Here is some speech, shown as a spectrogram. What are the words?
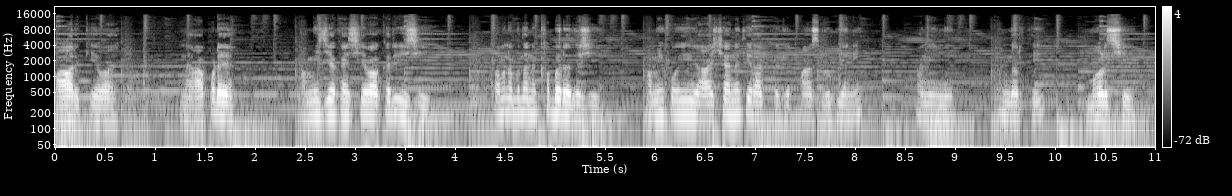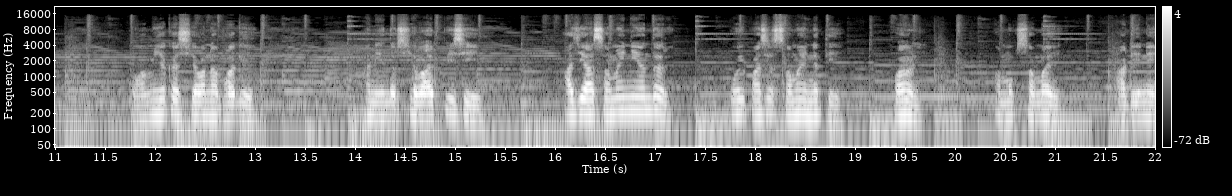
ભાર કહેવાય. અને આપણે, અમે જે કાંઈ સેવા કરીએ છીએ, તમને બધાને ખબર જ હશે, અમે કોઈ આશા નથી રાખતા કે પાંચ રૂપિયાની અને અંદરથી મળશે. તો અમે એક સેવાના ભાગે આની અંદર સેવા આપીએ છીએ. આજે આ સમયની અંદર કોઈ પાસે સમય નથી, પણ અમુક સમય કાઢીને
